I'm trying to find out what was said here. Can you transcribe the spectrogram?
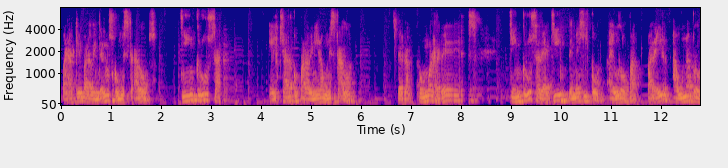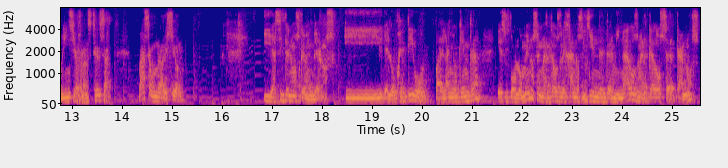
¿Para qué? Para vendernos como estados. ¿Quién cruza el charco para venir a un estado? Te la pongo al revés. ¿Quién cruza de aquí, de México, a Europa para ir a una provincia francesa? Vas a una región, y así tenemos que vendernos. Y el objetivo para el año que entra es por lo menos en mercados lejanos y en determinados mercados cercanos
